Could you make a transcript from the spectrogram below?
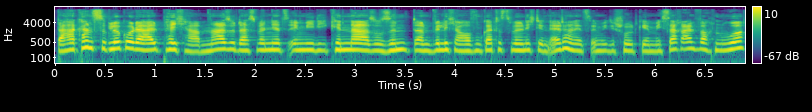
da kannst du Glück oder halt Pech haben. Ne? Also, dass wenn jetzt irgendwie die Kinder so sind, dann will ich ja auf um Gottes Willen nicht den Eltern jetzt irgendwie die Schuld geben. Ich sag einfach nur,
